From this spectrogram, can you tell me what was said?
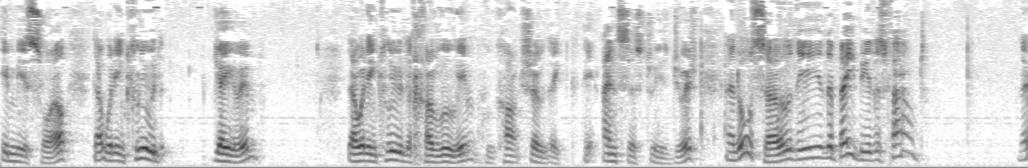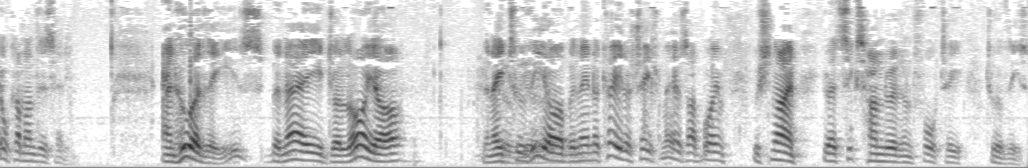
in Yisrael. That would include Gerim. That would include the Charuim, who can't show the, the ancestry is Jewish, and also the, the baby that's found. They all come under this heading. And who are these? B'nai Doloya, B'nai Tuvia, B'nai Nakeda, Sheish Meir, Zaboim, Ushnaim. You had 642 of these.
